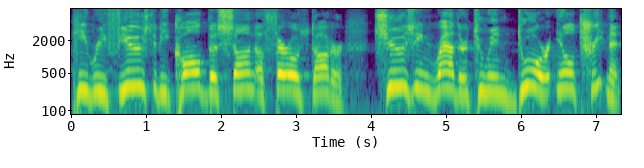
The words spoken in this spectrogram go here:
he refused to be called the son of Pharaoh's daughter choosing rather to endure ill treatment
